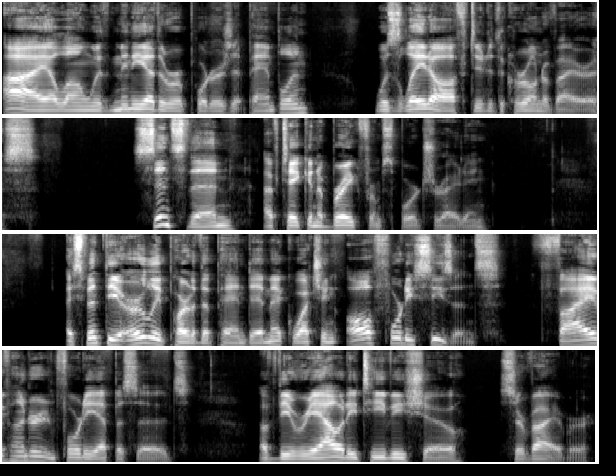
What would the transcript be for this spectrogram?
I, along with many other reporters at Pamplin, was laid off due to the coronavirus. Since then, I've taken a break from sports writing. I spent the early part of the pandemic watching all 40 seasons, 540 episodes, of the reality TV show Survivor.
